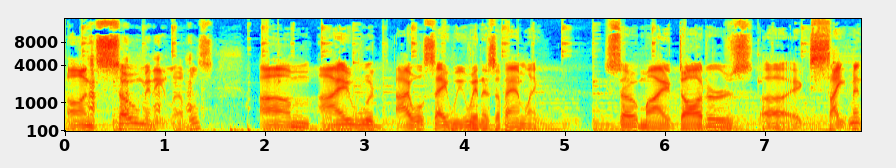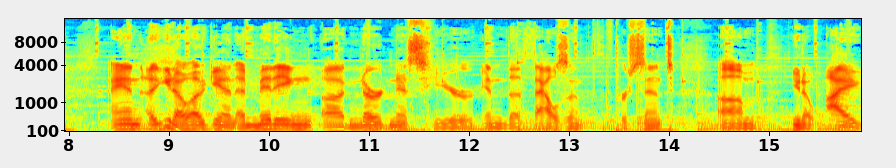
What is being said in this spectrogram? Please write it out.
on so many levels. Um, I would. I will say we win as a family. So my daughter's uh, excitement. And uh, you know, again, admitting uh, nerdness here in the thousandth percent. Um, you know, I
